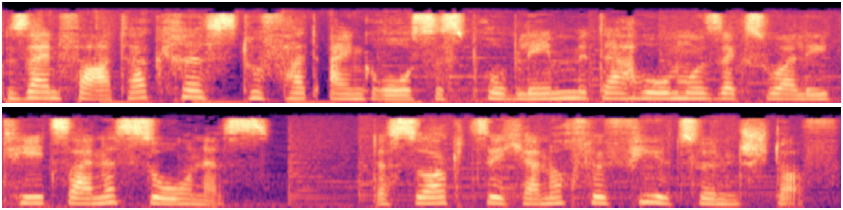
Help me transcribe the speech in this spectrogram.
Sein Vater Christoph hat ein großes Problem mit der Homosexualität seines Sohnes. Das sorgt sicher noch für viel Zündstoff.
